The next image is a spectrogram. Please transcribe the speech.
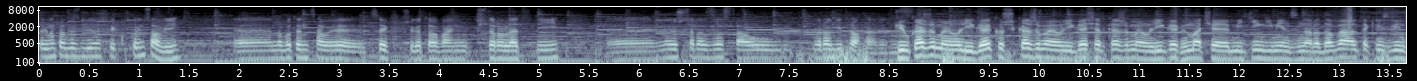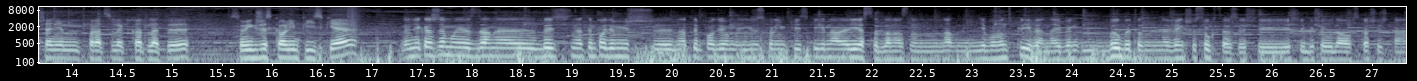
tak naprawdę zbliża się ku końcowi. E, No bo ten cały cykl przygotowań czteroletni no już teraz został rogi trochę. Więc... Piłkarze mają ligę, koszykarze mają ligę, siatkarze mają ligę. Wy macie meetingi międzynarodowe, ale takim zwieńczeniem pracy lekkoatlety są Igrzyska Olimpijskie. No nie każdemu jest dane być na tym podium niż y, na tym podium Igrzysk Olimpijskich, no ale jest to dla nas no, na, niewątpliwe. Najwię- byłby to największy sukces, jeśli, jeśli by się udało wskoczyć na,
